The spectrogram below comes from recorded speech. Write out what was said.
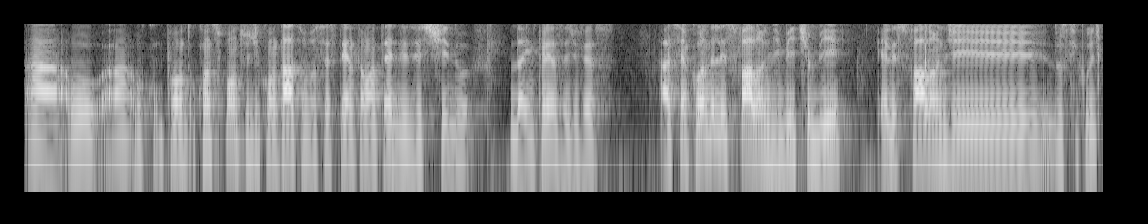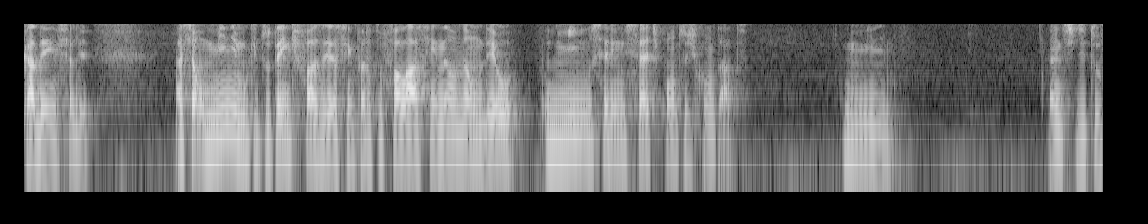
a, o, a, o ponto, quantos pontos de contato vocês tentam até desistir do, da empresa de vez? Assim, quando eles falam de B2B, eles falam de, do ciclo de cadência ali. Assim, o mínimo que tu tem que fazer assim para tu falar assim, não, não deu, o mínimo seriam uns sete pontos de contato. O mínimo. Antes de tu,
